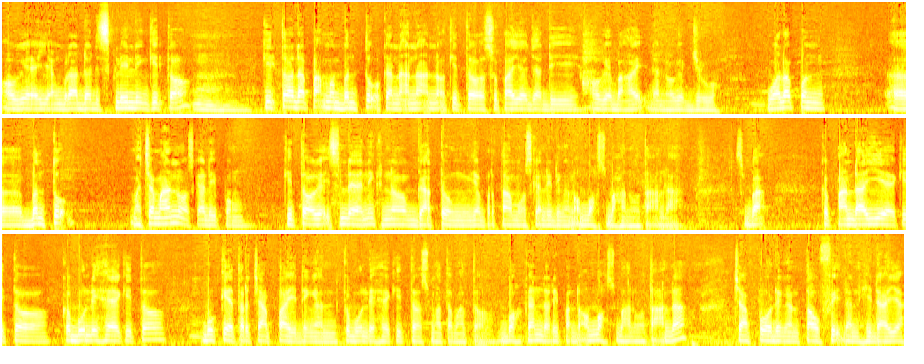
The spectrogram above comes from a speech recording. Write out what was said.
orang yang berada di sekeliling kita, hmm. kita dapat membentukkan anak-anak kita supaya jadi orang baik dan orang berjuru. Walaupun uh, bentuk macam mana sekalipun, kita orang Islam ni kena bergantung yang pertama sekali dengan Allah Subhanahu Wa Taala. Sebab kepandaian kita, kebolehan kita bukan tercapai dengan kebolehan kita semata-mata. Bahkan daripada Allah Subhanahu Wa Taala campur dengan taufik dan hidayah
